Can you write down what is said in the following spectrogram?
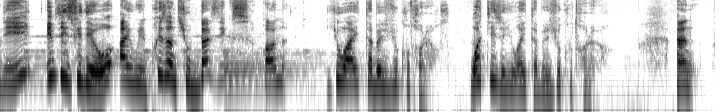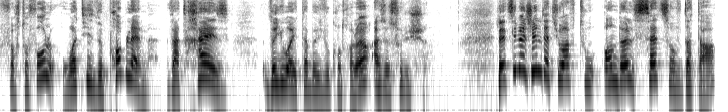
everybody, in this video I will present you basics on UI table view controllers. What is a UI table view controller? And first of all, what is the problem that has the UI table view controller as a solution? Let's imagine that you have to handle sets of data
